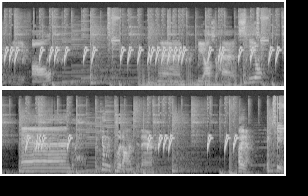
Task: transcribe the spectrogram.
the all, and we also had steel. And what can we put onto there? Oh yeah, XP.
